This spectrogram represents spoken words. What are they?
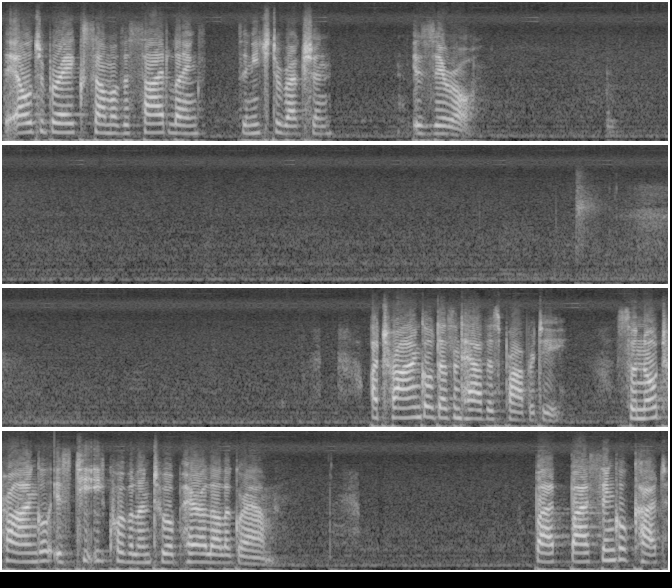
the algebraic sum of the side lengths in each direction is zero. A triangle doesn't have this property, so no triangle is T-equivalent to a parallelogram. But by a single cut,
